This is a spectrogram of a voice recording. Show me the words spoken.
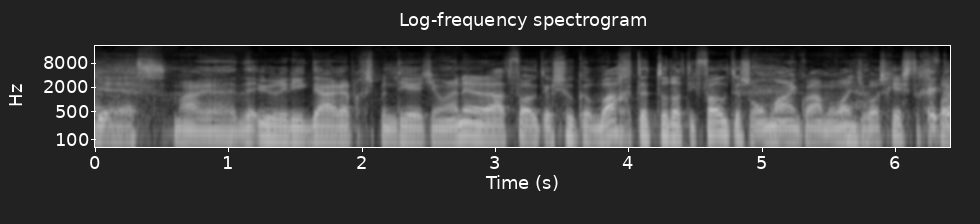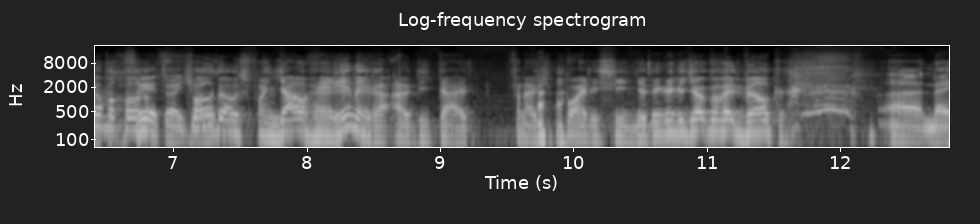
Yes. Maar eh, de uren die ik daar heb gespendeerd, jongen. En inderdaad, foto's zoeken. Wachten totdat die foto's online kwamen. Want je was gisteren Ik kan me gewoon gefotografeerd, weet je wel. foto's van jou herinneren uit die tijd. Vanuit je party scene. Ik denk dat je ook wel weet welke. Eh, nee.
